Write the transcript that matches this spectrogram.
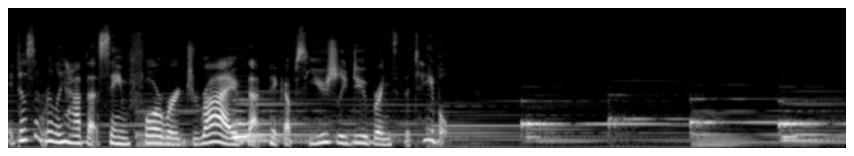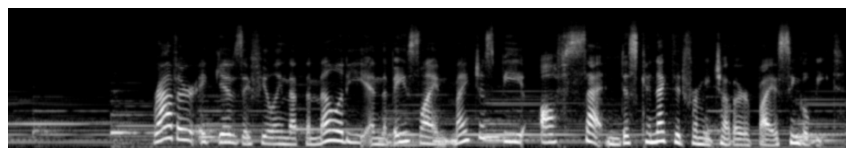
it doesn't really have that same forward drive that pickups usually do bring to the table. Rather, it gives a feeling that the melody and the bass line might just be offset and disconnected from each other by a single beat.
